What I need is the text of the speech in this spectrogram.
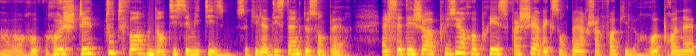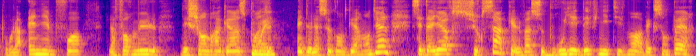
euh, rejeter toute forme d'antisémitisme, ce qui la distingue de son père. Elle s'est déjà à plusieurs reprises fâchée avec son père chaque fois qu'il reprenait pour la énième fois la formule des chambres à gaz point de la Seconde Guerre mondiale. C'est d'ailleurs sur ça qu'elle va se brouiller définitivement avec son père,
